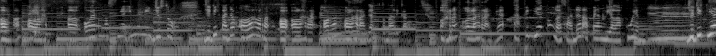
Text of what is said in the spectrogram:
oh, maaf, olah eh, awarenessnya ini nih justru. Jadi kadang olah olah orang olahraga atau balikan orang olahraga tapi dia tuh nggak sadar apa yang dia lakuin. Hmm, jadi dia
